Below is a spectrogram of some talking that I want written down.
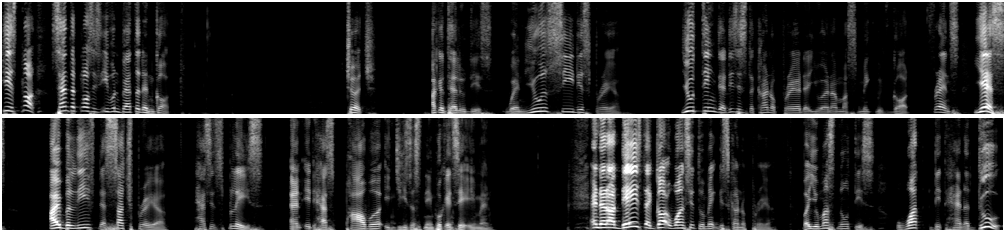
He is not. Santa Claus is even better than God. Church, I can tell you this. When you see this prayer, you think that this is the kind of prayer that you and I must make with God. Friends, yes, I believe that such prayer has its place and it has power in Jesus' name. Who can say amen? And there are days that God wants you to make this kind of prayer. But you must notice what did Hannah do?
